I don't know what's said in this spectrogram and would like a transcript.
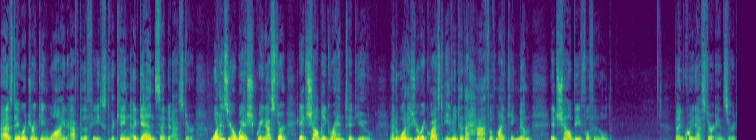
as they were drinking wine after the feast, the king again said to Esther, What is your wish, Queen Esther? It shall be granted you. And what is your request? Even to the half of my kingdom, it shall be fulfilled. Then Queen Esther answered,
